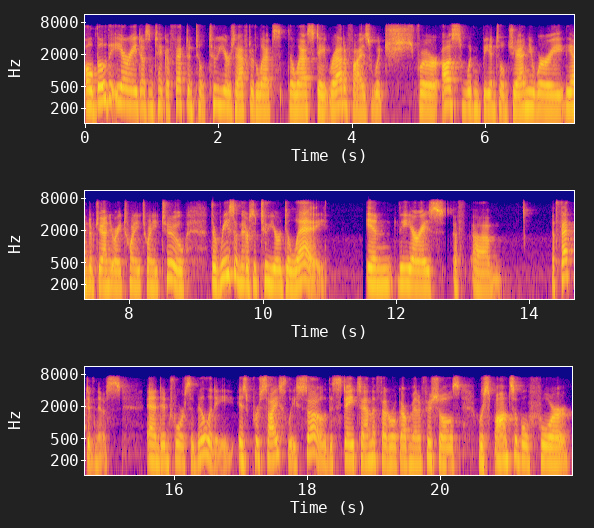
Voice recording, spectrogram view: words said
although the ERA doesn't take effect until two years after the last the last state ratifies, which for us wouldn't be until January, the end of January 2022, the reason there's a two-year delay in the ERA's um, effectiveness and enforceability is precisely so. The states and the federal government officials responsible for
